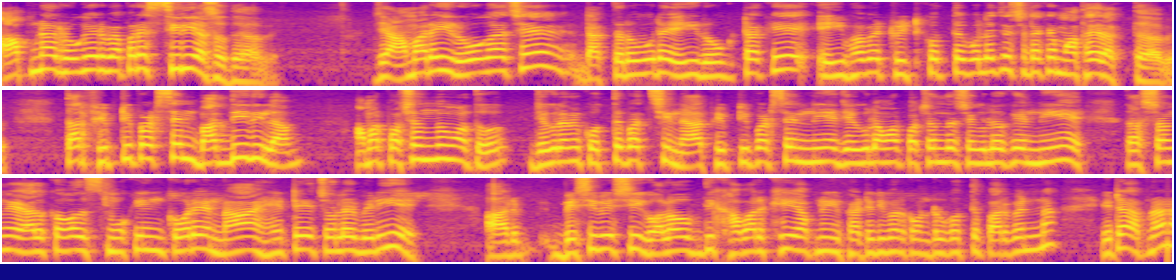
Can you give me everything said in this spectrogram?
আপনার রোগের ব্যাপারে সিরিয়াস হতে হবে। যে আমার এই রোগ আছে, ডাক্তারবাবুরা এই রোগটাকে এইভাবে ট্রিট করতে বলেছে, সেটাকে মাথায় রাখতে হবে। তার ফিফটি পার্সেন্ট বাদ দিয়ে দিলাম। আমার পছন্দ মতো যেগুলো আমি করতে পারছি না, আর ফিফটি পার্সেন্ট নিয়ে যেগুলো আমার পছন্দ সেগুলোকে নিয়ে তার সঙ্গে অ্যালকোহল স্মোকিং করে না হেঁটে চলে বেরিয়ে আর বেশি বেশি গলা অবধি খাবার খেয়ে আপনি ফ্যাটি লিভার কন্ট্রোল করতে পারবেন না, এটা আপনার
